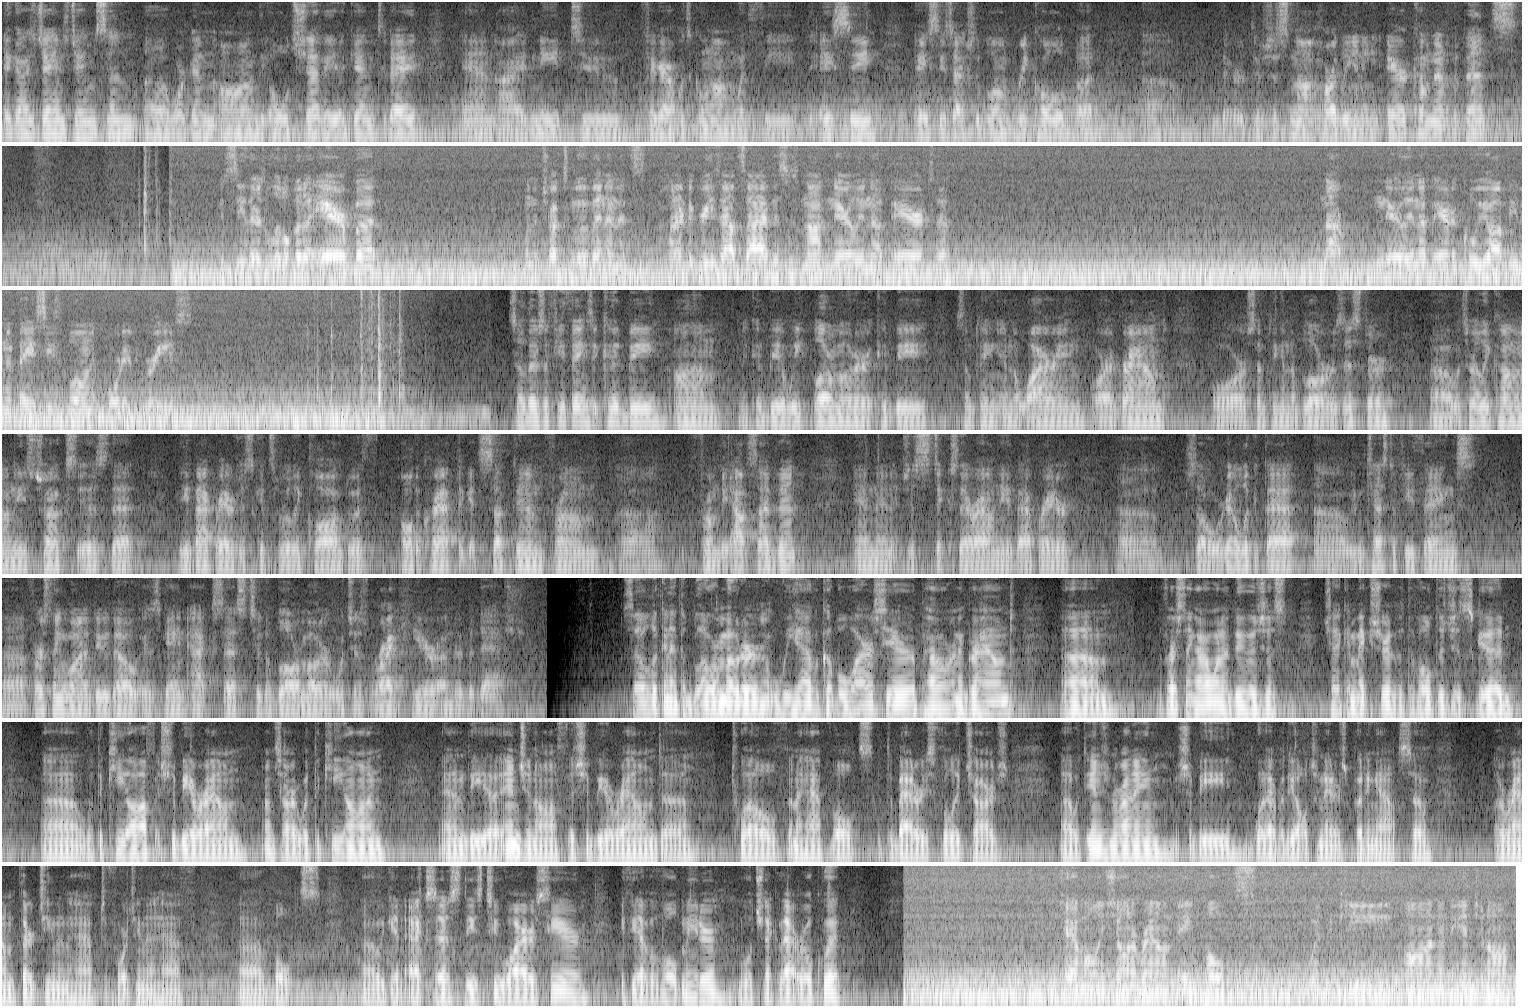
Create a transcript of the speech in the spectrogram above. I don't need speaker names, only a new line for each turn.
Hey guys, James Jameson, uh, working on the old Chevy again today, and I need to figure out what's going on with the, the AC. The AC is actually blowing pretty cold, but um, there, there's just not hardly any air coming out of the vents. You can see there's a little bit of air, but when the truck's moving and it's 100 degrees outside, this is not nearly enough air to not nearly enough air to cool you off even if the AC is blowing at 40 degrees. So there's a few things it could be. Um, it could be a weak blower motor, it could be something in the wiring or a ground or something in the blower resistor. Uh, what's really common on these trucks is that the evaporator just gets really clogged with all the crap that gets sucked in from, uh, from the outside vent and then it just sticks there around the evaporator. Uh, so we're going to look at that. Uh, we're going to test a few things. Uh, first thing we want to do though is gain access to the blower motor which is right here under the dash. So looking at the blower motor we have a couple wires here, a power and a ground. Um, the first thing I want to do is just check and make sure that the voltage is good. Uh, with the key off it should be around, I'm sorry, with the key on and the uh, engine off it should be around uh, 12 and a half volts if the battery is fully charged. Uh, with the engine running, it should be whatever the alternator is putting out, so around 13 and a half to 14 and a half uh, volts. Uh, we can access these two wires here. If you have a voltmeter, we'll check that real quick. Okay, I'm only showing around 8 volts with the key on and the engine off.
